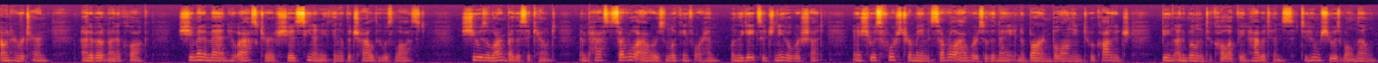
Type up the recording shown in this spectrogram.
On her return, at about nine o'clock, she met a man who asked her if she had seen anything of the child who was lost. She was alarmed by this account, and passed several hours in looking for him, when the gates of Geneva were shut, and she was forced to remain several hours of the night in a barn belonging to a cottage, being unwilling to call up the inhabitants, to whom she was well known.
